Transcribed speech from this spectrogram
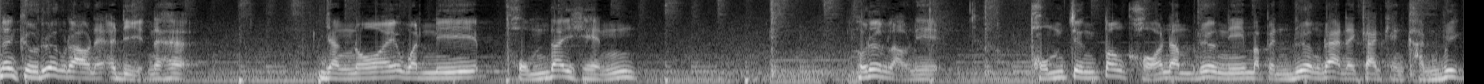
นั่นคือเรื่องราวในอดีตนะฮะ อย่างน้อยวันนี้ผมได้เห็นเรื่องเหล่านี้ ผมจึงต้องขอนำเรื่องนี้มาเป็นเรื่องแรกในการแข่งขันวิ่ง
